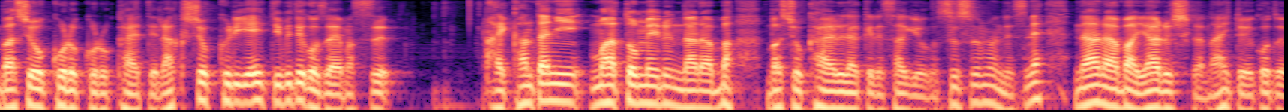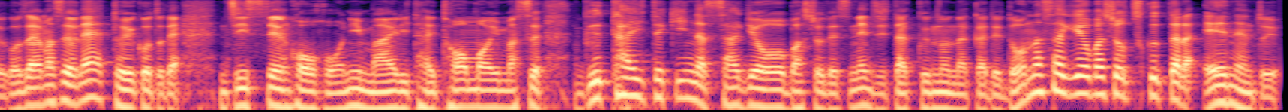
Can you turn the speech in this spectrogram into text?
場所をコロコロ変えて楽勝クリエイティブでございます。はい、簡単にまとめるならば、場所を変えるだけで作業が進むんですね。ならば、やるしかないということでございますよね。ということで、実践方法に参りたいと思います。具体的な作業場所ですね。自宅の中でどんな作業場所を作ったらええねんという、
